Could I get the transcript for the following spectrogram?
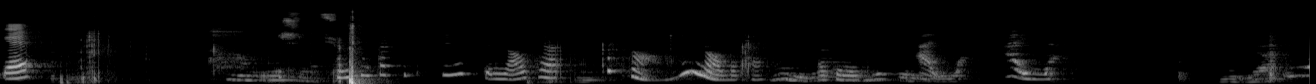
给。”熊就嘎吱嘎吱的咬起来，他怎么也咬不开。他心里想：“哎呀，哎呀，我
